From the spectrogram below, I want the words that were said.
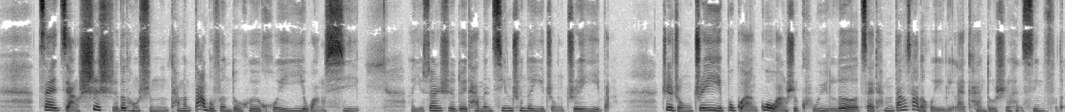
在讲事实的同时呢，他们大部分都会回忆往昔。也算是对他们青春的一种追忆吧。这种追忆，不管过往是苦与乐，在他们当下的回忆里来看，都是很幸福的。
